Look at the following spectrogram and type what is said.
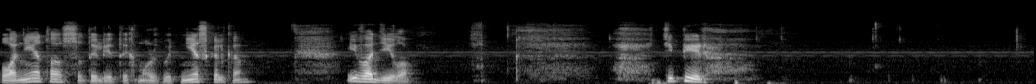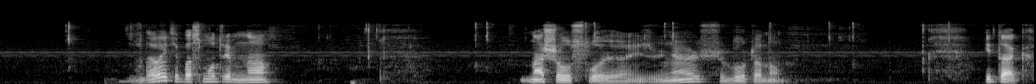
планета, сателлит, их может быть несколько. И водила. Теперь давайте посмотрим на наши условия. Извиняюсь, вот оно. Итак,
